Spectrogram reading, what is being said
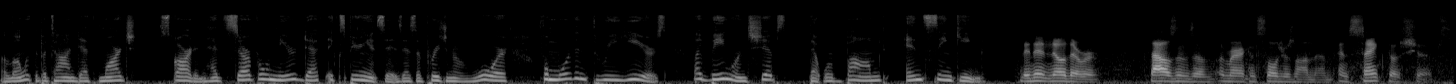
Along with the bataan death march skardon had several near-death experiences as a prisoner of war for more than three years like being on ships that were bombed and sinking. They didn't know there were thousands of american soldiers on them and sank those ships.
